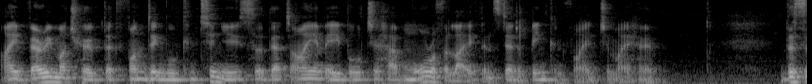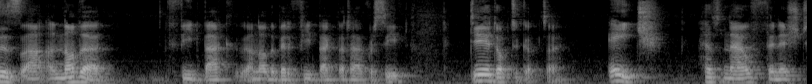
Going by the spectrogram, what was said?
I very much hope that funding will continue so that I am able to have more of a life instead of being confined to my home. This is uh, another feedback, another bit of feedback that I've received. Dear Dr. Gupta, H has now finished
